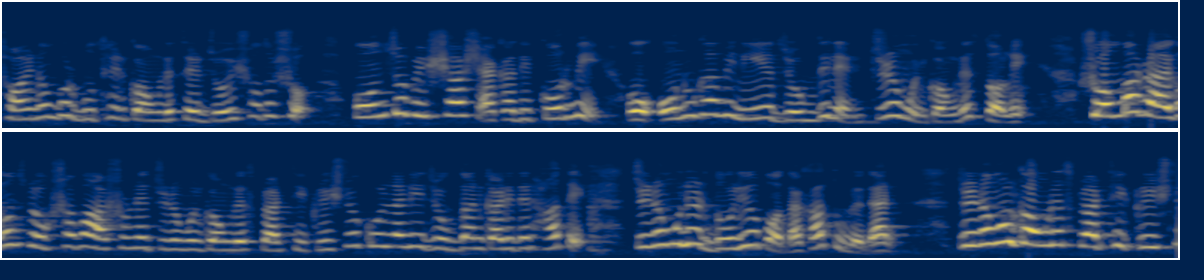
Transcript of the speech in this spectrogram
ছয় নম্বর বুথের কংগ্রেসের জয়ী সদস্য পঞ্চ বিশ্বাস একাধিক কর্মী ও অনুগামী নিয়ে যোগ দিলেন তৃণমূল কংগ্রেস দলে। সোমবার রায়গঞ্জ লোকসভা আসনে তৃণমূল কংগ্রেস প্রার্থী কৃষ্ণ কল্যাণী যোগদানকারীদের হাতে তৃণমূলের দলীয় পতাকা তুলে দেন। তৃণমূল কংগ্রেস প্রার্থী কৃষ্ণ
